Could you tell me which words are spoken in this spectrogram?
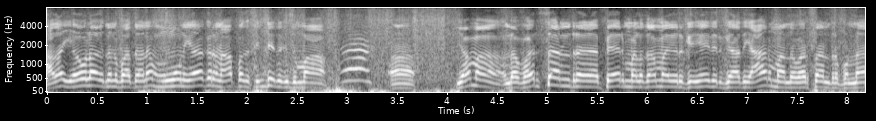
அதான் எவ்வளோ இருக்குதுன்னு பார்த்தோன்னே மூணு ஏக்கர் நாற்பது சென்ட் இருக்குதுமா ஆ. ஏம்மா இந்த வருஷான்ற பேர் மேலே தாம்மா இருக்கு ஏதி இருக்கு. அது யாரும்மா அந்த வருஷான்ற பொண்ணு?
